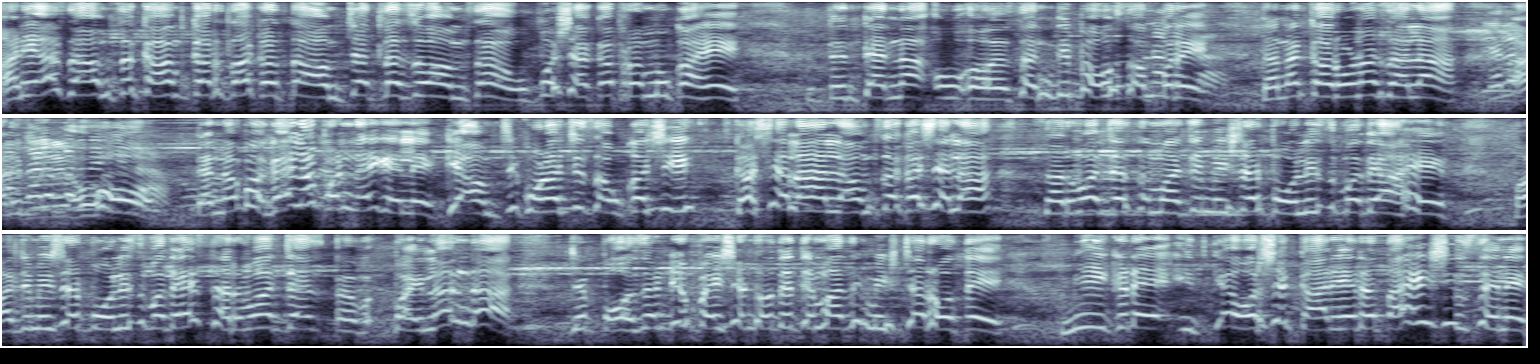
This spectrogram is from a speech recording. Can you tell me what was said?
आणि असं आमचं काम करता करता आमच्यातला जो आमचा उपशाखा प्रमुख आहे त्यांना संदीप भाऊ सपरे त्यांना करोना झाला. आणि हो त्यांना बघायला पण नाही गेले की आमची कोणाची चौकशी? कशाला? लांबचा कशाला? सर्वात जास्त माझे मिस्टर पोलीसमध्ये आहेत. माझे मिस्टर पोलीसमध्ये सर्वात जास्त पहिल्यांदा जे पॉझिटिव्ह पेशंट होते ते माझे मिस्टर होते. मी इकडे इतक्या वर्ष कार्यरत आहे शिवसेनेत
